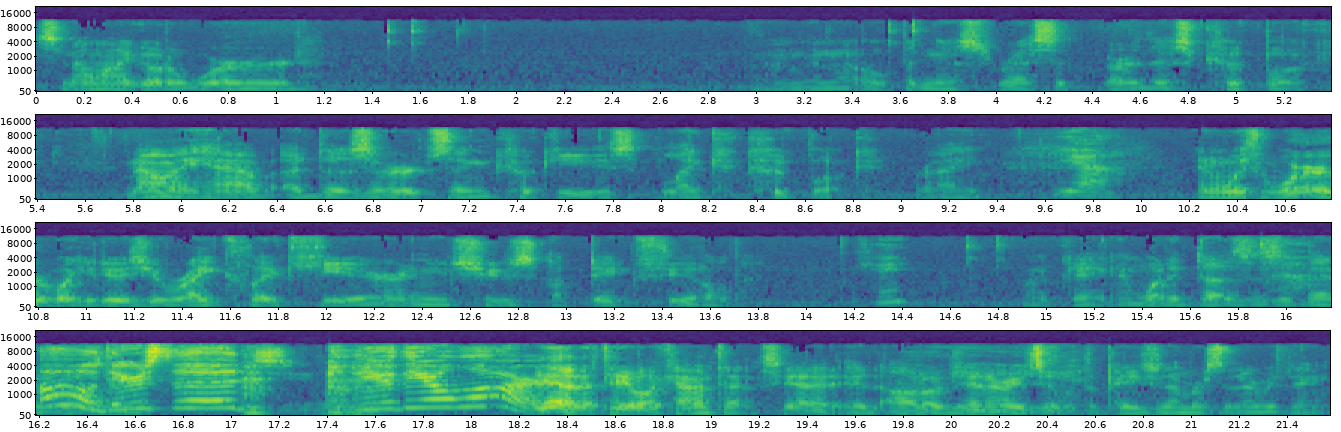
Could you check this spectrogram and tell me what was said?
So now, when I go to Word, I'm going to open this recipe or this cookbook. Now I have a desserts and cookies like cookbook, right? Yeah. And with Word, what you do is you right click here and you choose Update Field. Okay. Okay, and what it does is it then Oh, in- there's the there they all are. yeah, the table of contents. Yeah, it auto generates it with the page numbers and everything.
